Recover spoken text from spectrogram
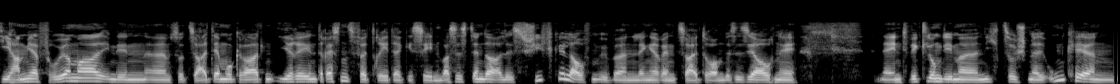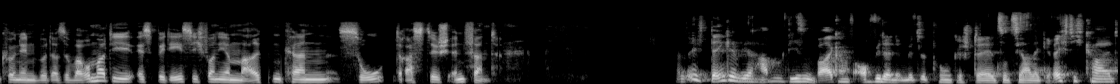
Die haben ja früher mal in den äh, Sozialdemokraten ihre Interessensvertreter gesehen. Was ist denn da alles schiefgelaufen über einen längeren Zeitraum? Das ist ja auch eine eine Entwicklung, die man nicht so schnell umkehren können wird. Also warum hat die SPD sich von ihrem Markenkern so drastisch entfernt? Also ich denke, wir haben diesen Wahlkampf auch wieder in den Mittelpunkt gestellt. Soziale Gerechtigkeit.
